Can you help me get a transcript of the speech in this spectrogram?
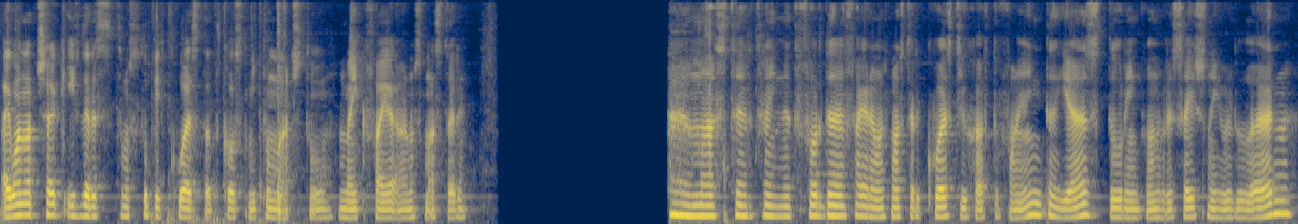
I wanna check if there is some stupid quest that cost me too much to make firearms master. Master trained for the Firearms Master quest you have to find. Yes, during conversation you will learn.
